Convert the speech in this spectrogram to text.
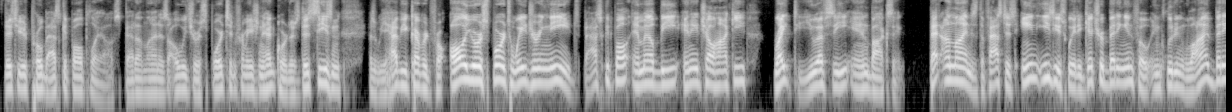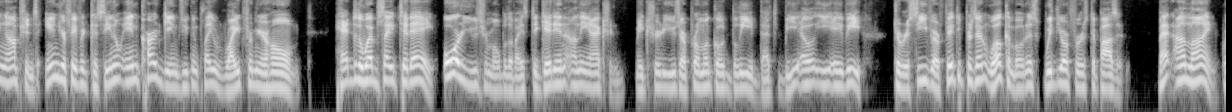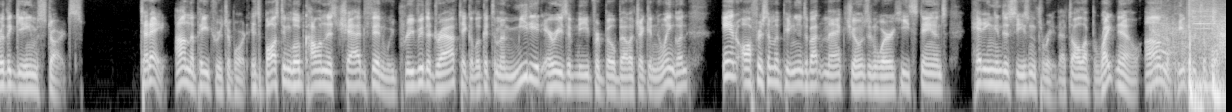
This year's pro basketball playoffs. Bet Online is always your sports information headquarters this season, as we have you covered for all your sports wagering needs basketball, MLB, NHL hockey, right to UFC and boxing. Bet online is the fastest and easiest way to get your betting info, including live betting options and your favorite casino and card games you can play right from your home. Head to the website today or use your mobile device to get in on the action. Make sure to use our promo code BLEAV, that's B L E A V, to receive your 50% welcome bonus with your first deposit. Bet online, where the game starts. Today on the Patriots Report, it's Boston Globe columnist Chad Finn. We preview the draft, take a look at some immediate areas of need for Bill Belichick in New England, and offer some opinions about Mac Jones and where he stands heading into season three. That's all up right now on the Patriots Report.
